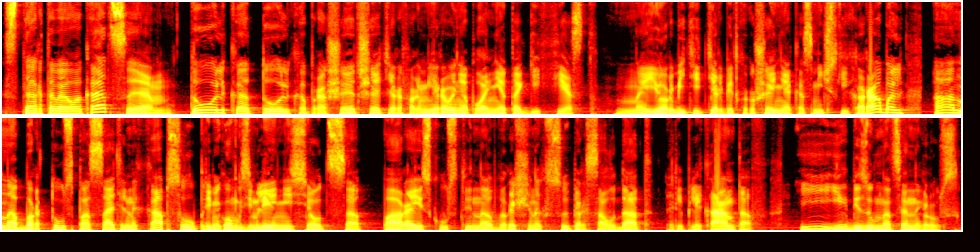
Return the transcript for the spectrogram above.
Стартовая локация – только-только прошедшее терраформирование планета Гефест. На ее орбите терпит крушение космический корабль, а на борту спасательных капсул прямиком к Земле несется пара искусственно выращенных суперсолдат-репликантов и их безумно ценный груз.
